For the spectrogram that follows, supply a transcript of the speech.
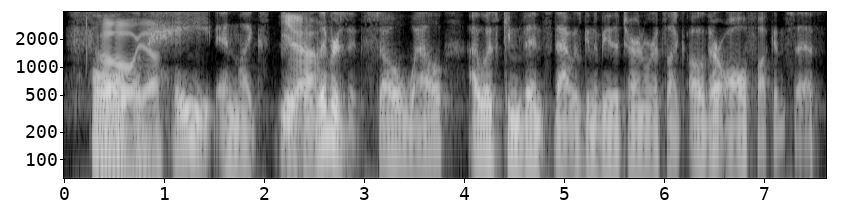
full Oh, of yeah. hate and like d- Yeah. delivers it so well. I was convinced that was going to be the turn where it's like, oh, they're all fucking Sith.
